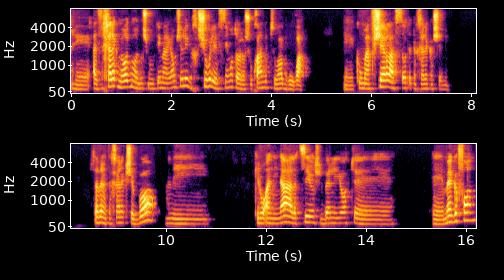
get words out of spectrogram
אה, אז זה חלק מאוד מאוד משמעותי מהיום שלי וחשוב לי לשים אותו על השולחן בצורה ברורה, אה, כי הוא מאפשר לעשות את החלק השני. בסדר? את החלק שבו אני כאילו אני נעה על הציר של בין להיות אה, אה, מגפון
